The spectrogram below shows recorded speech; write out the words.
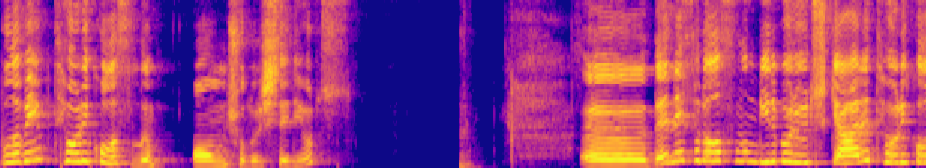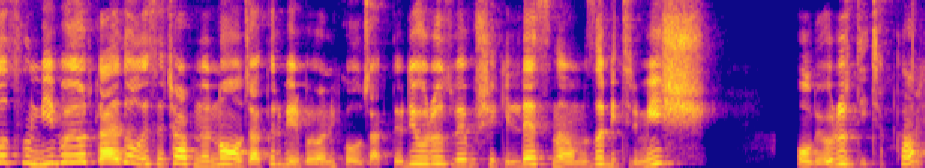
Bu da benim teorik olasılığım olmuş olur işte diyoruz. Ee, deneysel olasılığın 1 bölü 3 geldi. Teorik olasılığın 1 bölü 4 geldi. Dolayısıyla çarpımları ne olacaktır? 1 bölü 12 olacaktır diyoruz. Ve bu şekilde sınavımızı bitirmiş oluyoruz diyeceğim. Tamam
